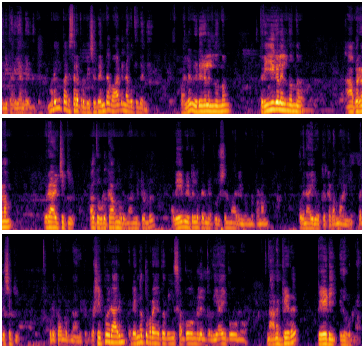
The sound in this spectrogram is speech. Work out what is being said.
എനിക്കറിയാൻ കഴിഞ്ഞിട്ടുണ്ട് നമ്മുടെ ഈ പരിസര പ്രദേശത്ത് എന്റെ വാർഡിനകത്ത് തന്നെ. പല വീടുകളിൽ നിന്നും സ്ത്രീകളിൽ നിന്ന് ആഭരണം ഒരാഴ്ചയ്ക്ക് അത് കൊടുക്കാമെന്ന് പറഞ്ഞ് വാങ്ങിയിട്ടുണ്ട്. അതേ വീട്ടിൽ തന്നെ പുരുഷന്മാരിൽ നിന്ന് പണം പതിനായിരം ഒക്കെ കടം വാങ്ങി പലിശയ്ക്ക് കൊടുക്കാമെന്ന് പറഞ്ഞ് വാങ്ങിയിട്ടുണ്ട്. പക്ഷേ ഇപ്പോൾ ഒരാരും രംഗത്ത് പറയാത്തത് ഈ സംഭവങ്ങളിൽ പ്രതിയായി പോകുമോ? നാണക്കേട് പേടി ഇതുകൊണ്ടാണ്.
